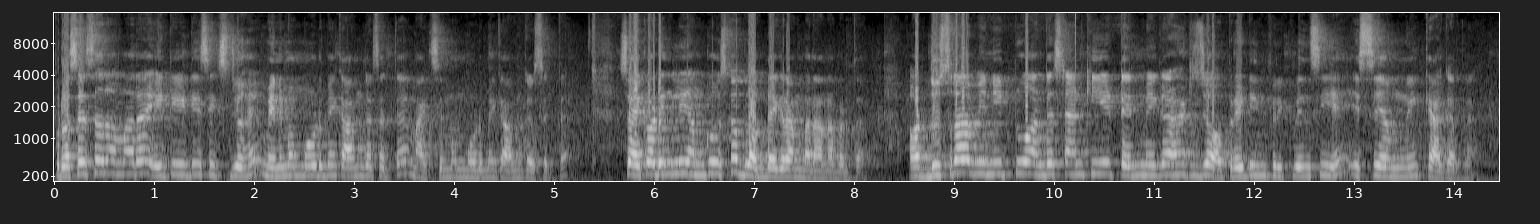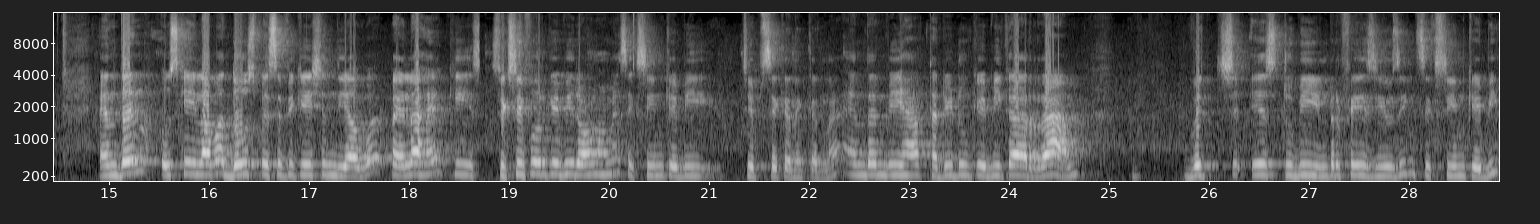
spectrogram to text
processor हमारा 8086 जो है मिनिमम मोड में काम कर सकता है मैक्सिमम मोड में काम कर सकता है। सो so अकॉर्डिंगली हमको उसका ब्लॉक डायग्राम बनाना पड़ता है। और दूसरा वी नीड टू अंडरस्टैंड कि ये 10 मेगाहर्ट्ज जो ऑपरेटिंग फ्रीक्वेंसी है, इससे हमने क्या करना है? एंड देन उसके अलावा दो स्पेसिफिकेशन दिया हुआ पहला है कि 64 फोर के बी रॉम हमें 16 के बी चिप से कनेक्ट करना है। एंड देन वी हैव 32 के बी का RAM which is to be interface using 16 K B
